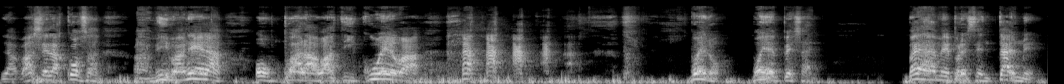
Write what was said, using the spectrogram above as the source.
la a hacer las cosas a mi manera o para Baticueva. bueno, voy a empezar. Déjame presentarme.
